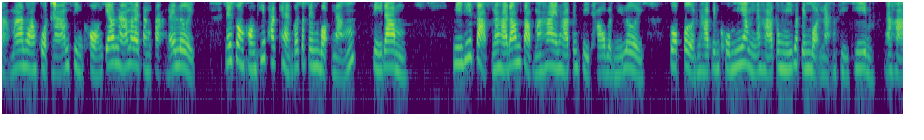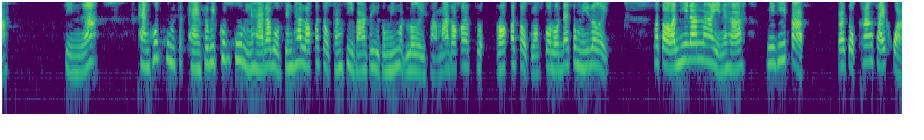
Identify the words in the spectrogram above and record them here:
สามารถวางขวดน้ำสิ่งของแก้วน้ำอะไรต่างๆ ได้เลย ในส่วนของที่พักแขนก็จะเป็นเบาะหนัง สีดำมีที่จับนะคะด้ามจับมาให้นะคะ เป็นสีเทาแบบนี้เลย ตัวเปิดนะคะเป็นโครเมียมนะคะ ตรงนี้จะเป็นเบาะหนังสีครีมนะคะ สีเนื้อแผงควบคุมแผงสวิตช์ควบคุมนะคะระบบเซ็นทรัลล็อกกระจกทั้ง 4 บานจะอยู่ตรงนี้หมดเลย สามารถล็อกกระจกล็อกกระจกล็อกตัวรถได้ตรงนี้เลย มาต่อกันที่ด้านในนะคะ มีที่ปรับกระจกข้างซ้ายขวา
